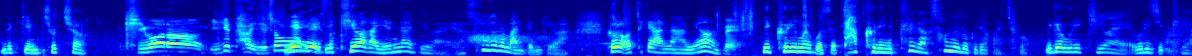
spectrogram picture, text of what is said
느낌 좋죠 기와랑 이게 다 예전에 예, 예, 있었... 이 기와가 옛날 기와예요. 손으로 만든 기와. 그걸 어떻게 하나 하면 네. 이 그림을 보세요. 다 그림이 틀려. 손으로 그려가지고. 이게 우리 기와예요. 우리 집 기와.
